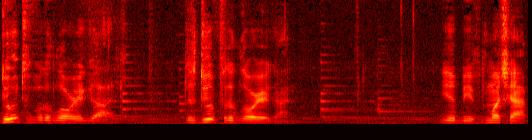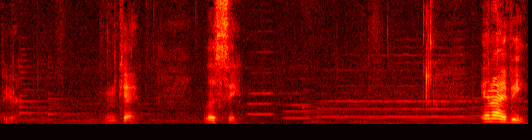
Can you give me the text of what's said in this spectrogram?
Do it for the glory of God. Just do it for the glory of God. You'll be much happier. Okay, let's see. NIV.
